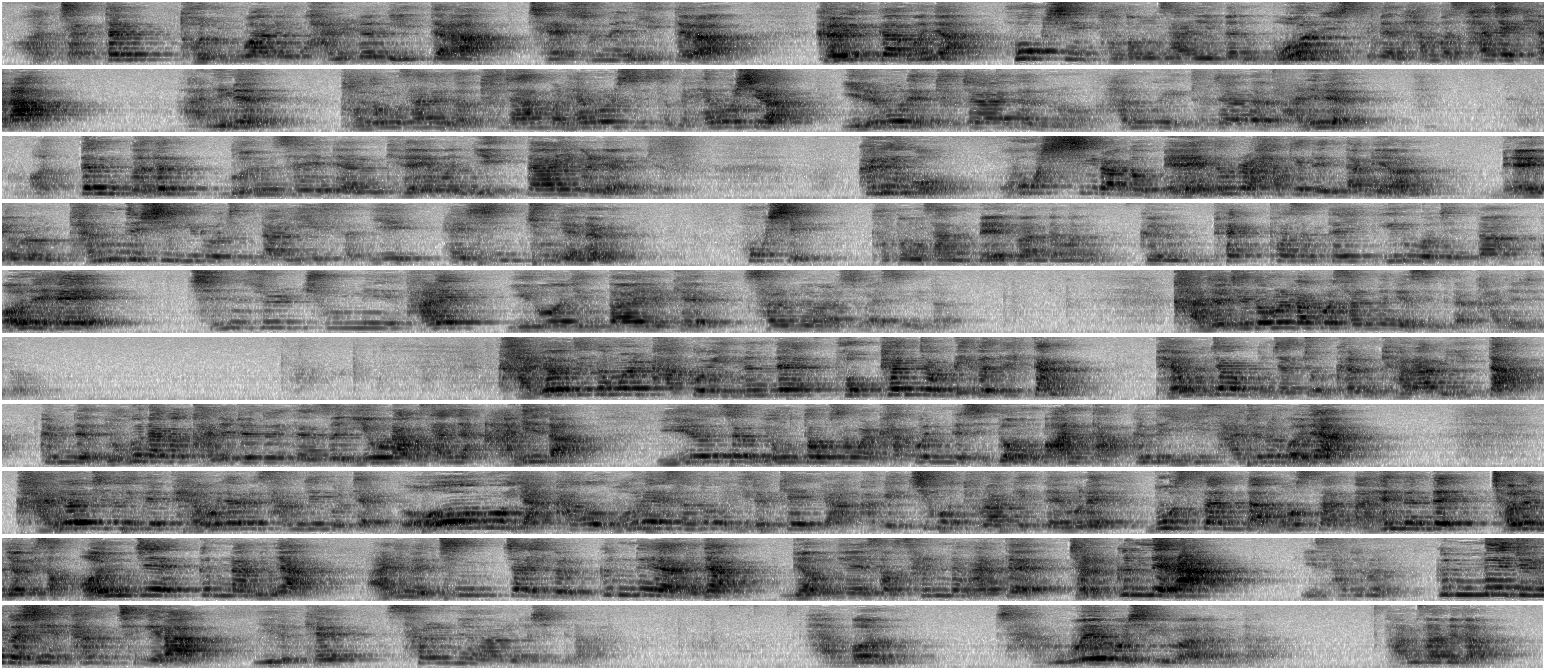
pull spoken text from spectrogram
어쨌든 돈과는 관련이 있더라. 재수는 있더라. 그러니까 뭐냐 혹시 부동산이든 뭘 있으면 한번 사재켜라. 아니면 부동산에서 투자 한번 해볼 수 있으면 해보시라. 일본에 투자하든 뭐 한국에 투자하든 아니면 어떤 거든 문서에 대한 계획은 있다 이걸 이야기죠. 그리고 혹시라도 매도를 하게 된다면 매도는 반드시 이루어진다. 이 해신축에는 혹시 부동산 매도한다면 그건 100% 이루어진다. 어느 해 진술충미 달에 이루어진다. 이렇게 설명할 수가 있습니다. 가녀지동을 갖고 설명했습니다. 가녀지동. 가녀지동을 갖고 있는데 보편적으로 이건 일단 배우자 문제 좀 그런 결함이 있다. 그런데 누구나가 가녀지동에 대해서 이혼하고 사냐? 아니다. 유연성, 융통성을 갖고 있는 것이 너무 많다. 근데 이 사주는 뭐냐? 가녀지는 때 배우자를 상징 글자 너무 약하고 운에서도 이렇게 약하게 치고 들어왔기 때문에 못 산다 못 산다 했는데 저는 여기서 언제 끝나느냐 아니면 진짜 이걸 끝내야 하느냐 명리에서 설명할 때 저를 끝내라 이 사주는 끝내주는 것이 상책이라 이렇게 설명하는 것입니다. 한번 참고해 보시기 바랍니다. 감사합니다.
